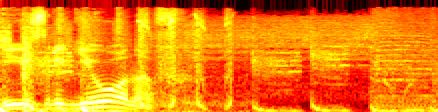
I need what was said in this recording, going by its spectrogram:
из регионов.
